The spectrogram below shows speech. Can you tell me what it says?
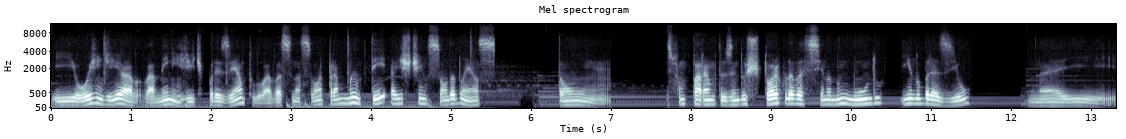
E hoje em dia, a meningite, por exemplo, a vacinação é para manter a extinção da doença. Então, esses foram parâmetros do histórico da vacina no mundo e no Brasil, né? E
